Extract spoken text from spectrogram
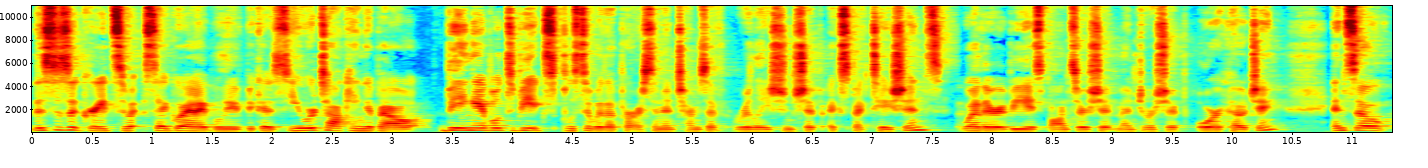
this is a great segue, I believe, because you were talking about being able to be explicit with a person in terms of relationship expectations, whether it be a sponsorship, mentorship, or coaching. And so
